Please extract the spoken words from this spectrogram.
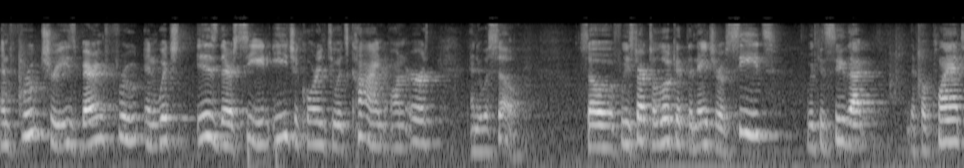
and fruit trees bearing fruit in which is their seed, each according to its kind on earth. And it was so. So if we start to look at the nature of seeds, we can see that if a plant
